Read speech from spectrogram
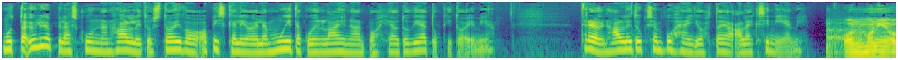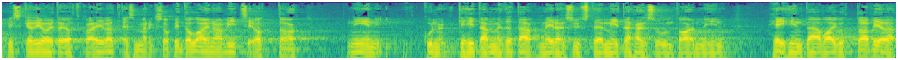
mutta ylioppilaskunnan hallitus toivoo opiskelijoille muita kuin lainaan pohjautuvia tukitoimia. Treyn hallituksen puheenjohtaja Aleksi Niemi. On monia opiskelijoita, jotka eivät esimerkiksi opintolainaa viitsi ottaa, niin kun kehitämme tätä meidän systeemiä tähän suuntaan, niin heihin tämä vaikuttaa vielä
